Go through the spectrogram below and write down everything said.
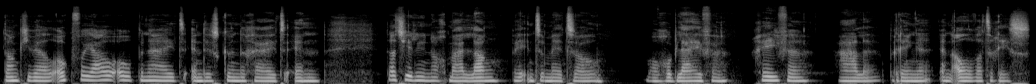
dankjewel ook voor jouw openheid en deskundigheid. En dat jullie nog maar lang bij Intermezzo mogen blijven. Geven, halen, brengen en al wat er is.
